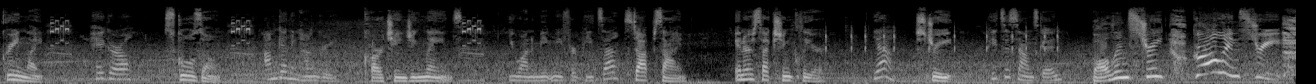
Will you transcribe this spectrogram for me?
Green light. Hey girl. School zone. I'm getting hungry. Car changing lanes. You want to meet me for pizza? Stop sign. Intersection clear. Yeah. Street. Pizza sounds good. Ballin Street? Girlin Street!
